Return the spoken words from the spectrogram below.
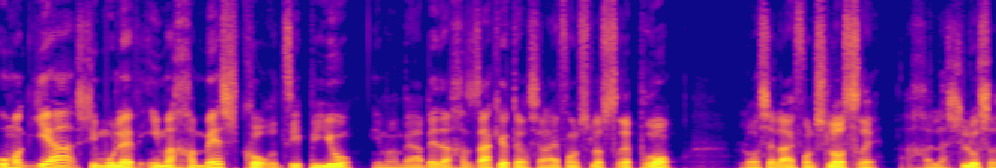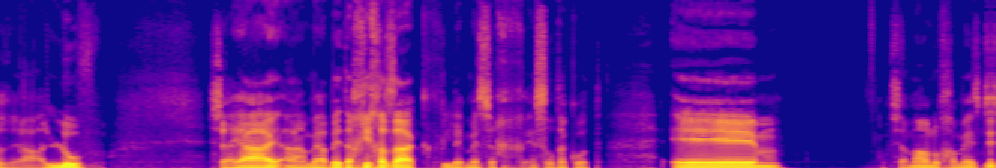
הוא מגיע, שימו לב, עם החמש core GPU, עם המעבד החזק יותר של האייפון 13 פרו, לא של האייפון 13, החלשלוש הזה, העלוב, שהיה המעבד הכי חזק למשך 10 דקות. אמ, שאמרנו 5G,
